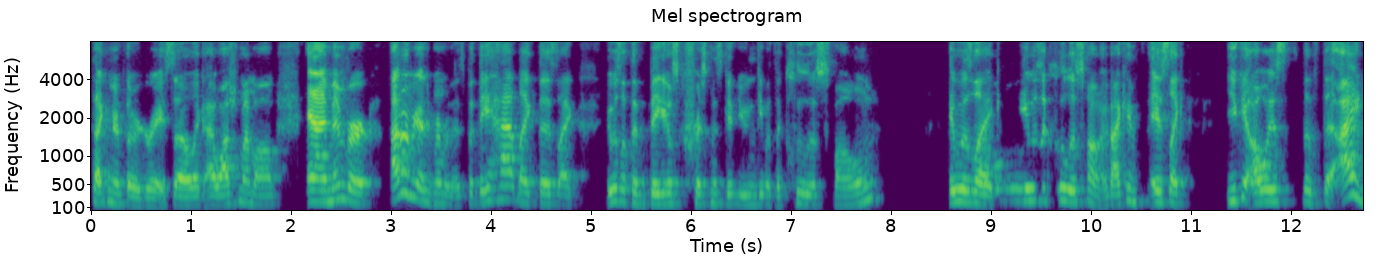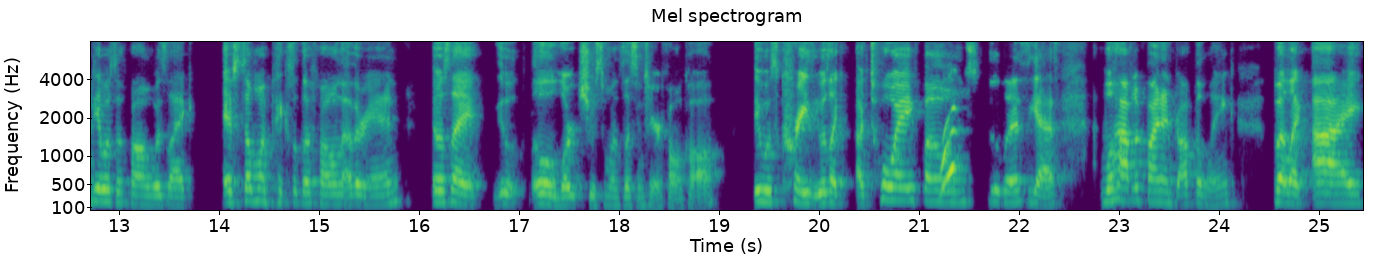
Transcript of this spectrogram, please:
second or third grade. So like I watched with my mom. And I remember, I don't know if you guys remember this, but they had like this, like, it was like the biggest Christmas gift you can give with a clueless phone. It was like, oh. it was a oh. clueless phone. If I can, it's like, you can always, the, the idea was the phone was like, if someone picks up the phone on the other end, it was like, it'll, it'll alert you if someone's listening to your phone call. It was crazy. It was like a toy phone list. Yes. We'll have to find and drop the link. But like I,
